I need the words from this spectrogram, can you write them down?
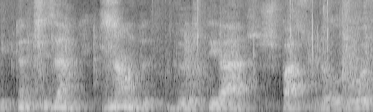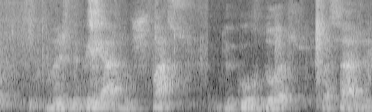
e, portanto, precisamos não de, de retirar espaço da lagoa, mas de criar um espaço de corredores de passagem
